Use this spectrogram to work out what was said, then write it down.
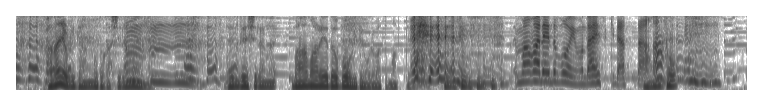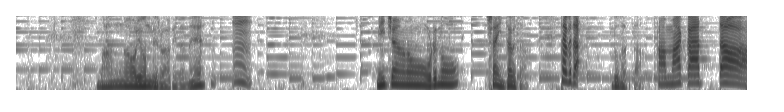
花より団子とか知らないもん、うんうんうん。全然知らない。マーマレードボーイで俺は止まってる。マーマレードボーイも大好きだった。あ本当？漫画を読んでるわけだね。うん。みーちゃんあの俺の社員食べた？食べた。どうだった？甘かった。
